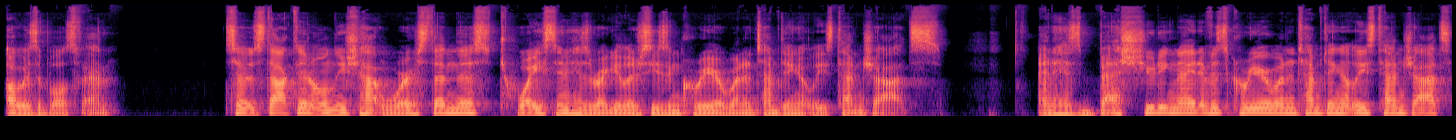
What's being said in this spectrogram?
Always a Bulls fan. So, Stockton only shot worse than this twice in his regular season career when attempting at least 10 shots. and his best shooting night of his career when attempting at least 10 shots.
